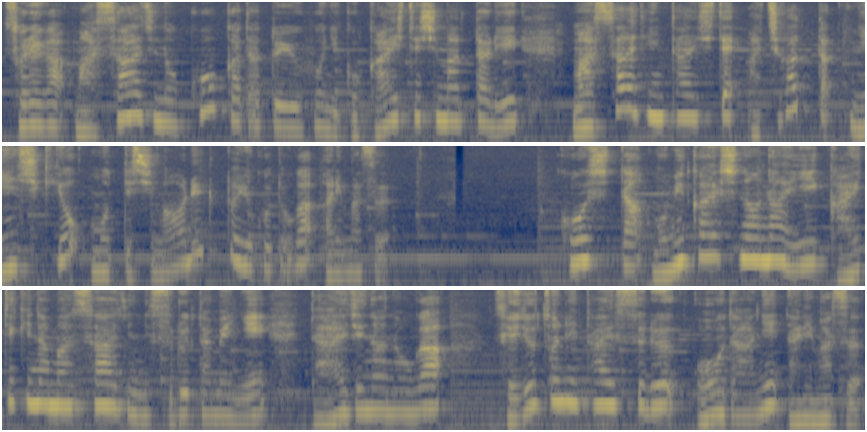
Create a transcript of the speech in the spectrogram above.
それがマッサージの効果だというふうに誤解してしまったりマッサージに対して間違った認識を持ってしまわれるということがあります。こうした揉み返しのない快適なマッサージにするために大事なのが施術に対するオーダーになります。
